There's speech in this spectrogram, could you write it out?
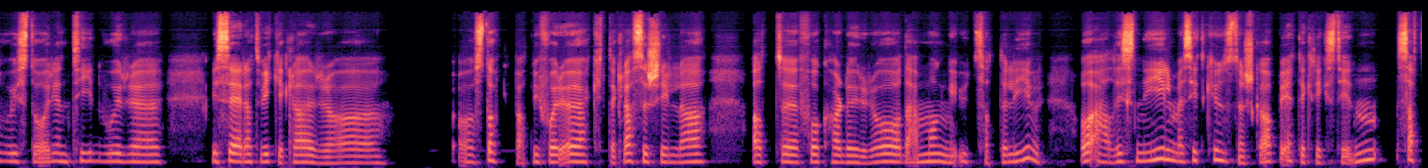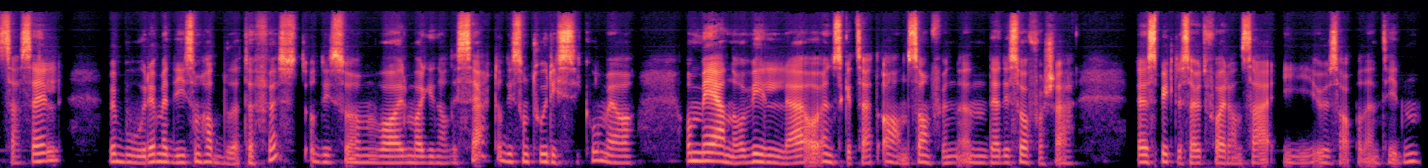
hvor vi står i en tid hvor uh, vi ser at vi ikke klarer å å stoppe at vi får økte klasseskiller, at eh, folk har det råd, det er mange utsatte liv. Og Alice Neal med sitt kunstnerskap i etterkrigstiden satte seg selv ved bordet med de som hadde det tøffest, og de som var marginalisert, og de som tok risiko med å, å mene og ville og ønsket seg et annet samfunn enn det de så for seg spilte seg ut foran seg i USA på den tiden.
